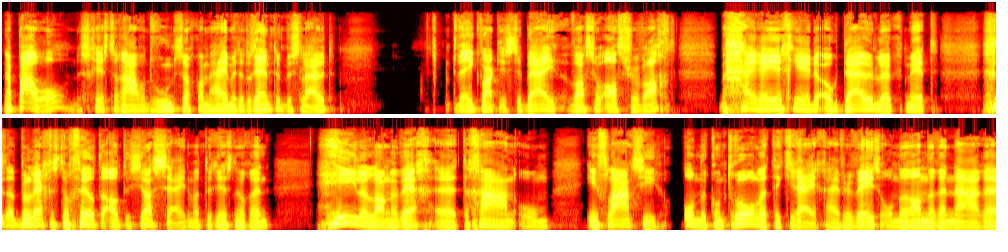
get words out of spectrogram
naar Powell. Dus gisteravond woensdag kwam hij met het rentebesluit. Twee kwartjes erbij, was zoals verwacht. Maar hij reageerde ook duidelijk met dat beleggers nog veel te enthousiast zijn. Want er is nog een hele lange weg uh, te gaan om inflatie onder controle te krijgen. Hij verwees onder andere naar uh,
